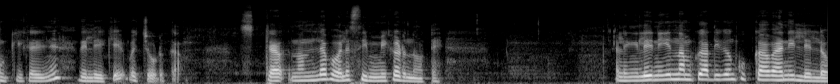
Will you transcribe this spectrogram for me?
മുക്കിക്കഴിഞ്ഞ് ഇതിലേക്ക് വെച്ച് കൊടുക്കാം. സ്റ്റ നല്ലപോലെ സിമ്മി കിടന്നോട്ടെ. അല്ലെങ്കിൽ ഇനി നമുക്ക് അധികം കുക്കാവാനില്ലല്ലോ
